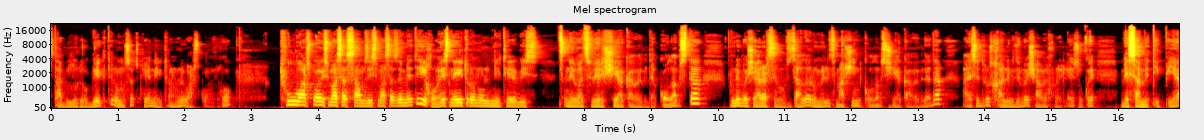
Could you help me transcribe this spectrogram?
სტაბილური ობიექტი, რომელსაც ქვია ნეიტრონული ვარსკვლავი, ხო? თუ ვარსკვლავის მასა სამზის მასაზე მეტი იყო, ეს ნეიტრონული ნივთიერების წნევაც ვერ შეაკავებდა კოლაპსს და ბუნებაში არ არსებობს ძალა, რომელიც მაშინ კოლაპსს შეაკავებდა და აი ესე დროს ყალიბდება შავი ხვრელი. ეს უკვე მესამე ტიპია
